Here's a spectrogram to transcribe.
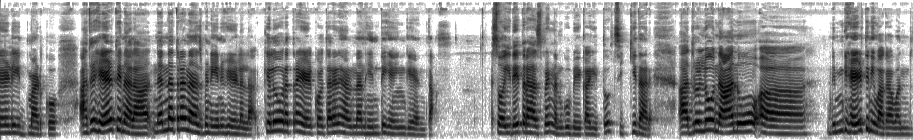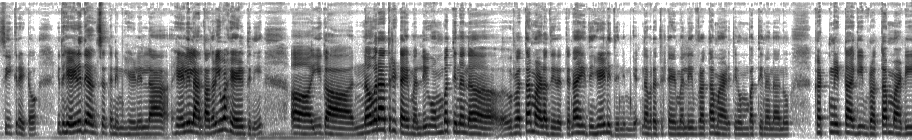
ಹೇಳಿ ಇದು ಮಾಡ್ಕೊ. ಆದರೆ ಹೇಳ್ತೀನಲ್ಲ, ನನ್ನ ಹತ್ರ ನನ್ನ ಹಸ್ಬೆಂಡ್ ಏನು ಹೇಳಲ್ಲ. ಕೆಲವ್ರ ಹತ್ರ ಹೇಳ್ಕೊಳ್ತಾರೆ ನನ್ನ ಹೆಂಡತಿ ಹೆಂಗೆ ಅಂತ. ಸೊ ಇದೇ ಥರ ಹಸ್ಬೆಂಡ್ ನನಗೂ ಬೇಕಾಗಿತ್ತು, ಸಿಕ್ಕಿದ್ದಾರೆ. ಅದರಲ್ಲೂ ನಾನು ನಿಮ್ಗೆ ಹೇಳ್ತೀನಿ ಇವಾಗ ಒಂದು ಸೀಕ್ರೆಟು ಇದು ಹೇಳಿದೆ ಅನಿಸುತ್ತೆ ನಿಮ್ಗೆ ಹೇಳಿಲ್ಲ ಹೇಳಿಲ್ಲ ಅಂತ ಆದರೆ ಇವಾಗ ಹೇಳ್ತೀನಿ. ಈಗ ನವರಾತ್ರಿ ಟೈಮಲ್ಲಿ ಒಂಬತ್ತಿನ ನ, ವ್ರತ ಮಾಡೋದಿರುತ್ತೆ. ನಾನು ಇದು ಹೇಳಿದೆ ನಿಮಗೆ. ನವರಾತ್ರಿ ಟೈಮಲ್ಲಿ ವ್ರತ ಮಾಡ್ತೀನಿ ಒಂಬತ್ತಿನ ನಾನು. ಕಟ್ಟುನಿಟ್ಟಾಗಿ ವ್ರತ ಮಾಡಿ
